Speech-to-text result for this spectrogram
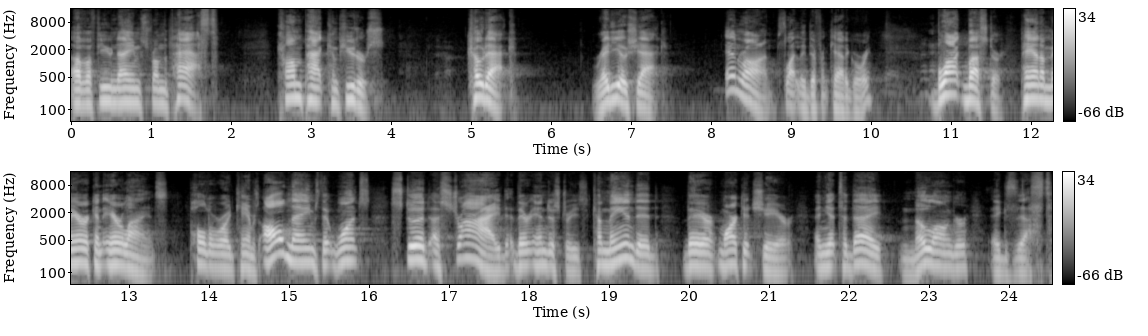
of a few names from the past Compaq Computers, Kodak, Radio Shack, Enron, slightly different category, Blockbuster, Pan American Airlines, Polaroid cameras, all names that once stood astride their industries, commanded their market share, and yet today no longer exist.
